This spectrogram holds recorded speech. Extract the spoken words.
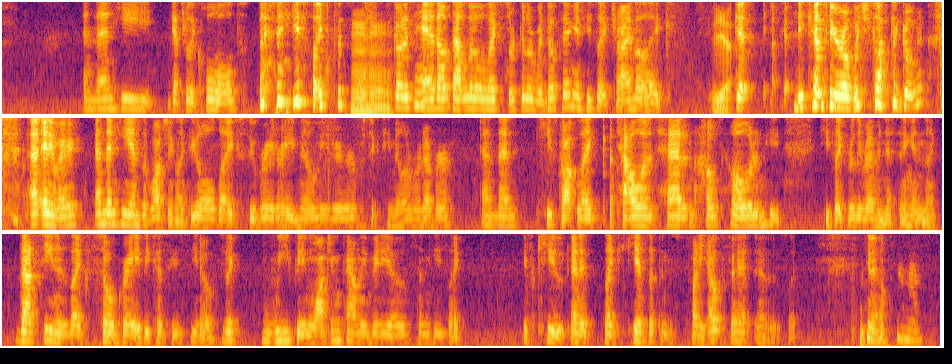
And then he gets really cold. he's like puts, he's got his head out that little like circular window thing and he's like trying to like Yeah. get he can't figure out which side to go in. Uh, anyway, and then he ends up watching like the old like Super 8 or 8 millimeter or 16 mil or whatever. And then he's got like a towel on his head and a house coat and he he's like really reminiscing and like that scene is like so great because he's you know he's like weeping watching family videos and he's like it's cute and it like he ends up in this funny outfit and it's like you know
